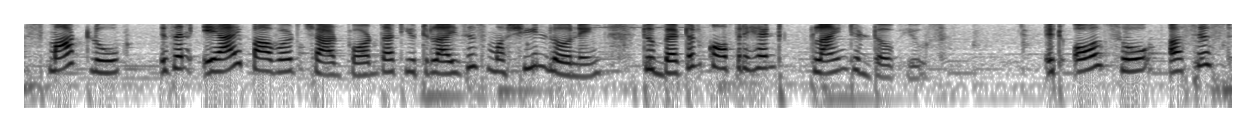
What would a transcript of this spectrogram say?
Smart Loop is an AI powered chatbot that utilizes machine learning to better comprehend client interviews. It also assists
